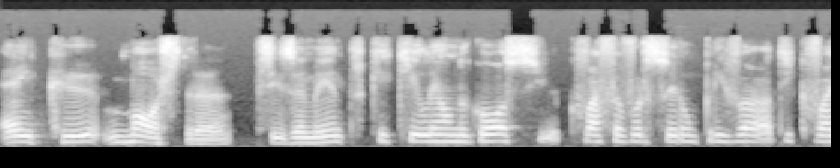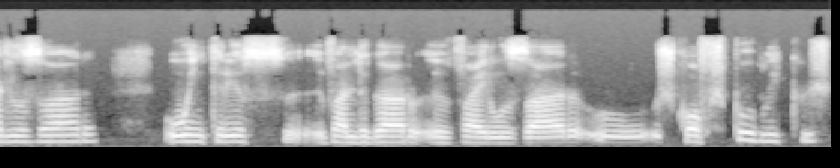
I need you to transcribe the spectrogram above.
em que mostra precisamente que aquilo é um negócio que vai favorecer um privado e que vai lesar o interesse, vai, vai lesar os cofres públicos,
